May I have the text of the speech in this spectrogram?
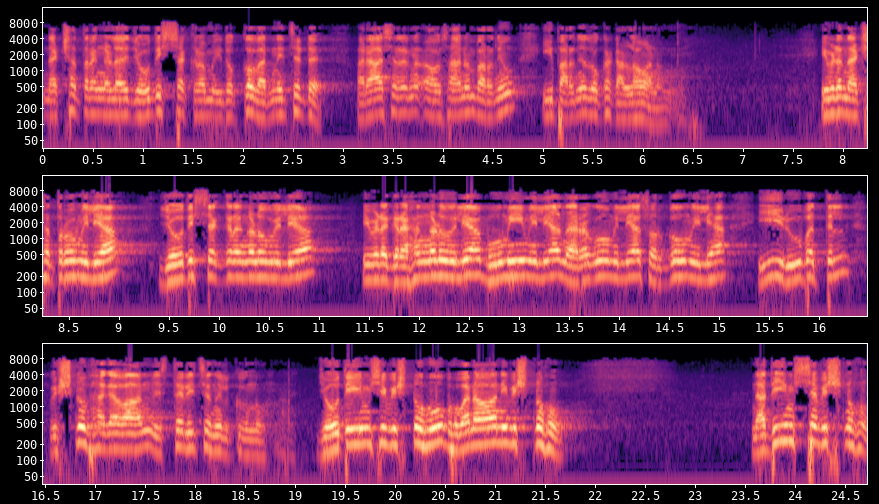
നക്ഷത്രങ്ങൾ ജ്യോതിഷക്രം ഇതൊക്കെ വർണിച്ചിട്ട് പരാശരൻ അവസാനം പറഞ്ഞു ഈ പറഞ്ഞതൊക്കെ കള്ളമാണ്. ഇവിടെ നക്ഷത്രവുമില്ല ജ്യോതിശക്രങ്ങളുമില്ല ഇവിടെ ഗ്രഹങ്ങളുമില്ല ഭൂമിയുമില്ല നരകവുമില്ല സ്വർഗവുമില്ല ഈ രൂപത്തിൽ വിഷ്ണു ഭഗവാൻ വിസ്തരിച്ചു നിൽക്കുന്നു. ജ്യോതിംശി വിഷ്ണുഹു ഭുവനാനി വിഷ്ണുഹു നദീംശ വിഷ്ണുഹു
